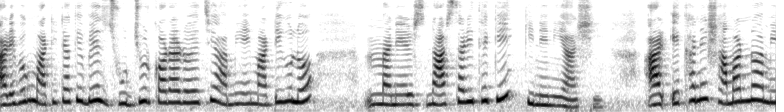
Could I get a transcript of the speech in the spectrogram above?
আর এবং মাটিটাকে বেশ ঝুরঝুর করা রয়েছে। আমি এই মাটিগুলো মানে নার্সারি থেকেই কিনে নিয়ে আসি। আর এখানে সামান্য আমি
